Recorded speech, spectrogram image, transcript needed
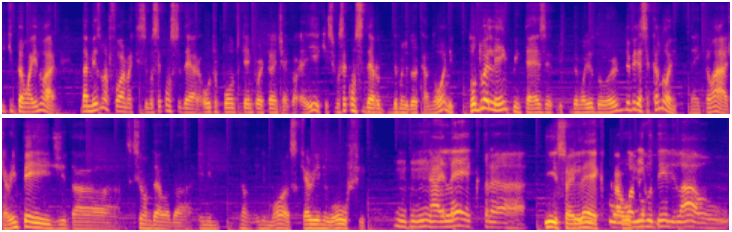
e que estão aí no ar. Da mesma forma que se você considera, outro ponto que é importante aí, que se você considera o Demolidor canônico, todo o elenco, em tese, do Demolidor deveria ser canônico, né? Então, ah, Karen Page, da... esqueci o nome dela, da Annie, não, Annie Moss, Carrie Anne Wolf. Uhum, a Electra. Isso, a Electra. O, o, amigo dele lá, o...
